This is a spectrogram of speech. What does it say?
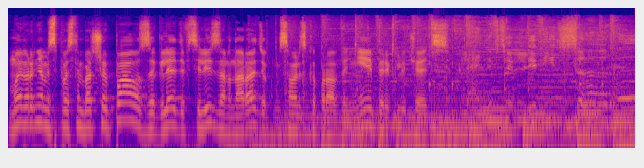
Мы вернемся после небольшой паузы, глядя в телевизор на радио «Комсомольская правда». Не переключайтесь. Глядя в телевизор,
